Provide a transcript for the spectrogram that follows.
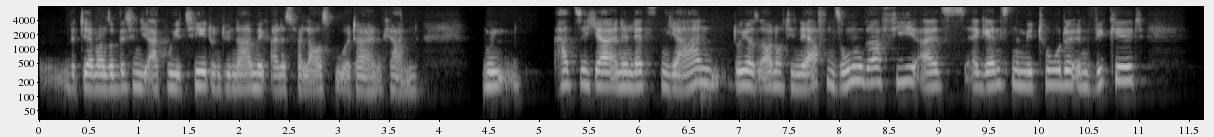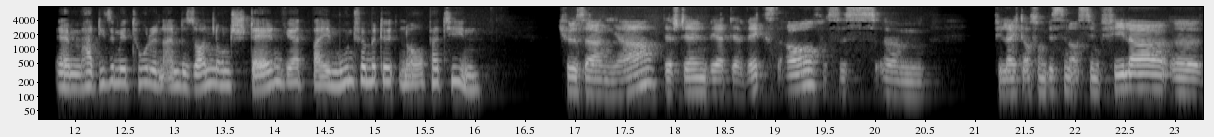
mit der man so ein bisschen die Akuität und Dynamik eines Verlaufs beurteilen kann. Nun hat sich ja in den letzten Jahren durchaus auch noch die Nervensonographie als ergänzende Methode entwickelt. Ähm, hat diese Methode einen besonderen Stellenwert bei immunvermittelten Neuropathien? Ich würde sagen, ja, der Stellenwert, der wächst auch. Es ist ähm, vielleicht auch so ein bisschen aus dem Fehler äh,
